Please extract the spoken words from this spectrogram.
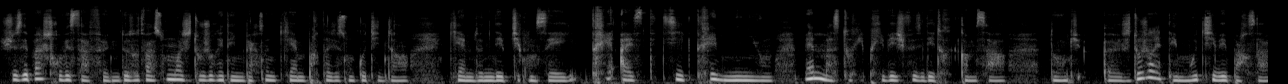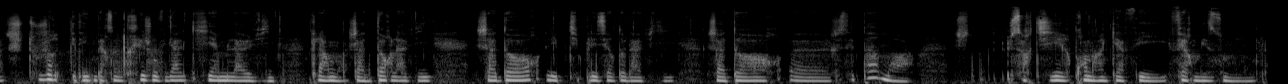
je sais pas, je trouvais ça fun. De toute façon, moi j'ai toujours été une personne qui aime partager son quotidien, qui aime donner des petits conseils, très esthétiques, très mignons. Même ma story privée, je faisais des trucs comme ça. Donc euh, j'ai toujours été motivée par ça. J'ai toujours été une personne très joviale qui aime la vie. Clairement, j'adore la vie. J'adore les petits plaisirs de la vie. J'adore, euh, je sais pas moi, sortir, prendre un café, faire mes ongles.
